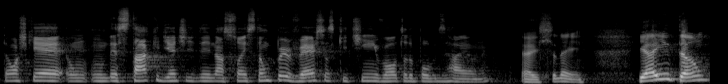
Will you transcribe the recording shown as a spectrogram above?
Então, acho que é um, um destaque diante de nações tão perversas que tinha em volta do povo de Israel, né? É isso daí. E aí, então,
